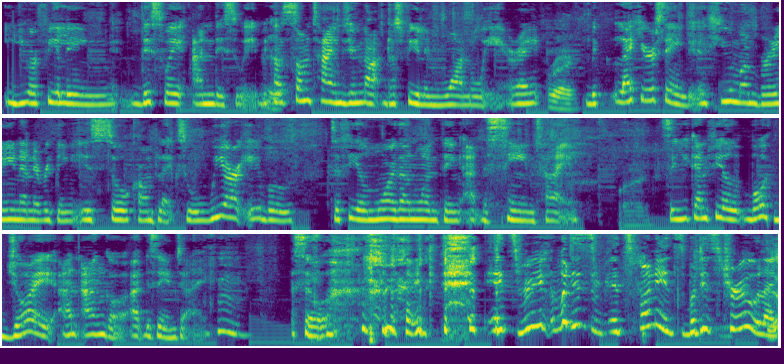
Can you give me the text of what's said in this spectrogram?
you are feeling this way and this way because Yeah. sometimes you're not just feeling one way, right? right. Be- like you're saying, the human brain and everything is so complex. So we are able to feel more than one thing at the same time. Right. So you can feel both joy and anger at the same time. So, like, it's real. But it's it's funny. It's but it's true. Like,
